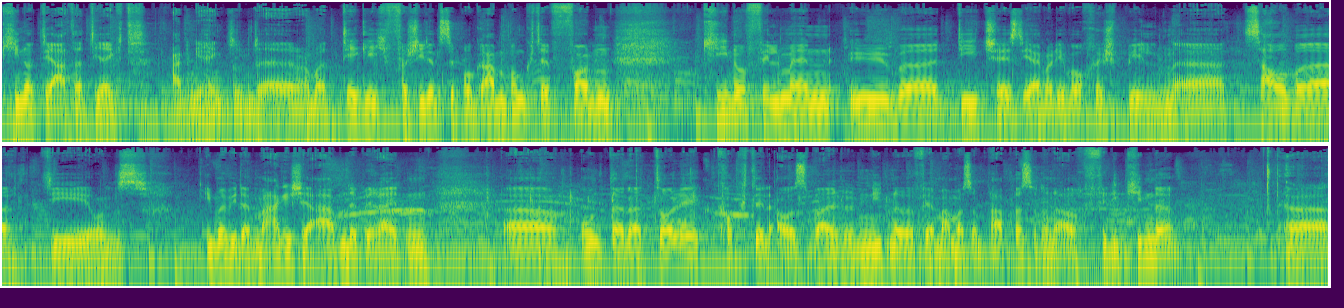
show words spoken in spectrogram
Kinotheater direkt angehängt. Und äh, haben wir täglich verschiedenste Programmpunkte von Kinofilmen über DJs, die einmal die Woche spielen, äh, Zauberer, die uns immer wieder magische Abende bereiten äh, und dann eine tolle Cocktailauswahl, nicht nur für Mamas und Papas, sondern auch für die Kinder. Äh,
